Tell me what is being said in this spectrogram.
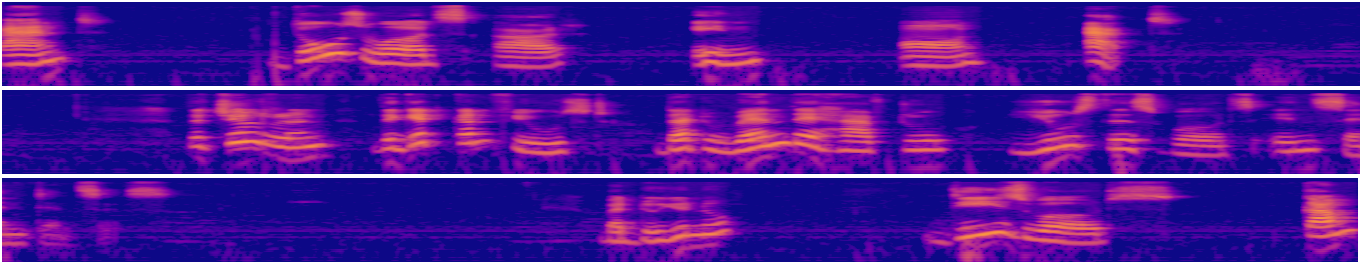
and those words are in on at The children they get confused that when they have to use these words in sentences. But do you know? These words come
